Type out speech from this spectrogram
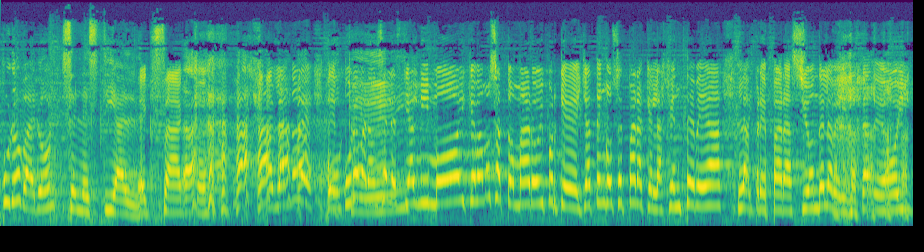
puro varón celestial. Exacto. Hablando de, puro varón celestial, mi Moy, ¿qué vamos a tomar hoy? Porque ya tengo sed para que la gente vea la preparación de la bebidita de hoy,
